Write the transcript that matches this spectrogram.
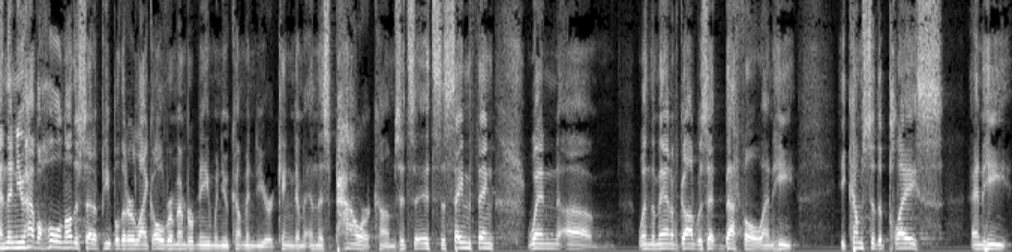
and then you have a whole other set of people that are like, oh, remember me when you come into your kingdom. And this power comes. It's, it's the same thing when, uh, when the man of God was at Bethel and he, he comes to the place and he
